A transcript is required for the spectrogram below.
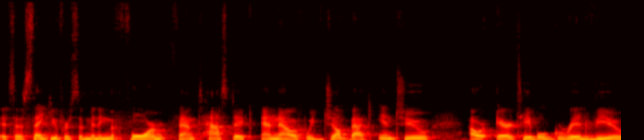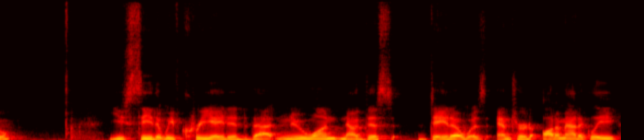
It says, thank you for submitting the form, fantastic. And now if we jump back into our Airtable grid view, you see that we've created that new one. Now this data was entered automatically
